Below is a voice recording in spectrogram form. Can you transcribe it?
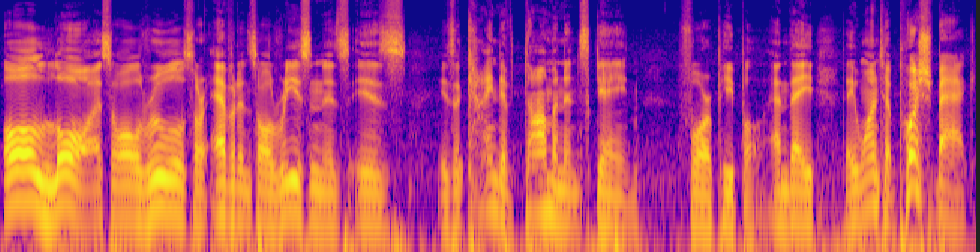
all laws, all rules, or evidence, all reason is is is a kind of dominance game for people, and they they want to push back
